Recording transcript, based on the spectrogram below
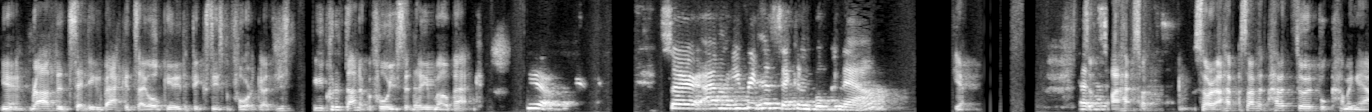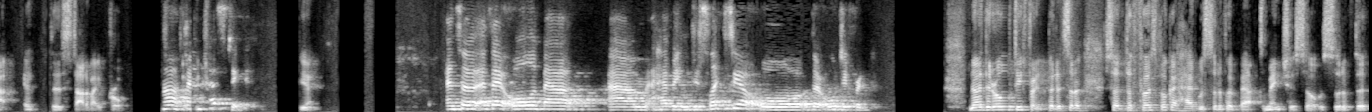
Yeah, rather than sending back and say, "Oh, you need to fix this before it goes." Just you could have done it before you sent that email back. Yeah. So um, you've written a second book now. Yeah. so I have, so, sorry, I have, so I have a third book coming out at the start of April. Oh, fantastic. Yeah. And so are they all about um, having dyslexia or they're all different? No, they're all different, but it's sort of so the first book I had was sort of about dementia. So it was sort of the,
